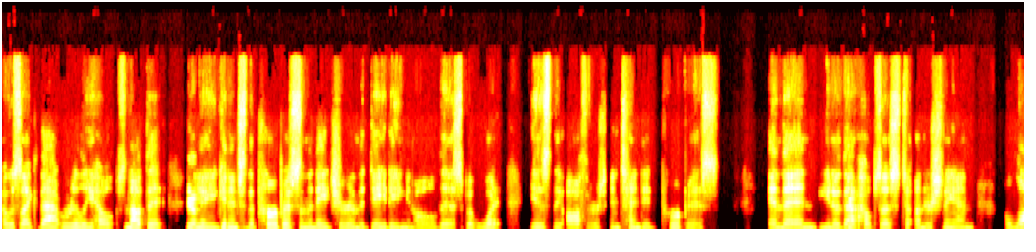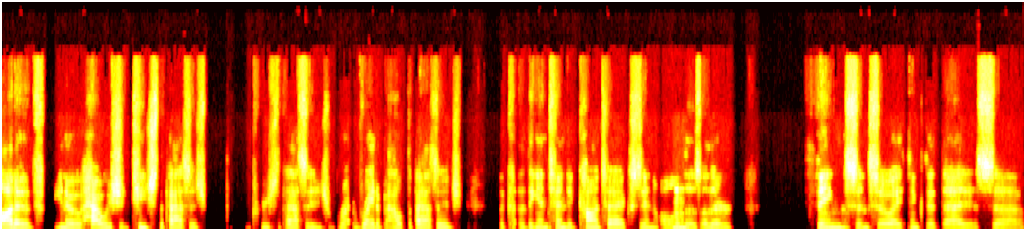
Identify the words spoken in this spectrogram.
I was like, that really helps. Not that yeah. you know, you get into the purpose and the nature and the dating and all of this, but what is the author's intended purpose? And then, you know, that yeah. helps us to understand a lot of, you know, how we should teach the passage, preach the passage, write, write about the passage, the the intended context, and all mm-hmm. of those other things. And so I think that that is uh,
